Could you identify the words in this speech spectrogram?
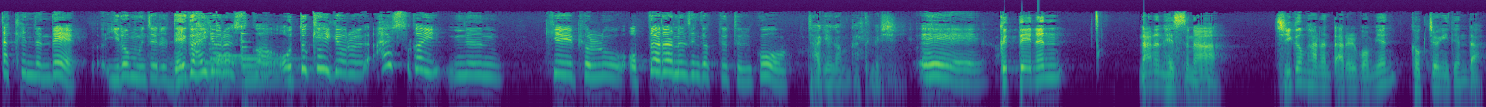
딱 했는데 이런 문제를 내가 해결할 수가 어떻게 해결을 할 수가 있는 게 별로 없다라는 생각도 들고 자괴감 같은 것이. 예. 그때는 나는 했으나 지금 하는 딸을 보면 걱정이 된다.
